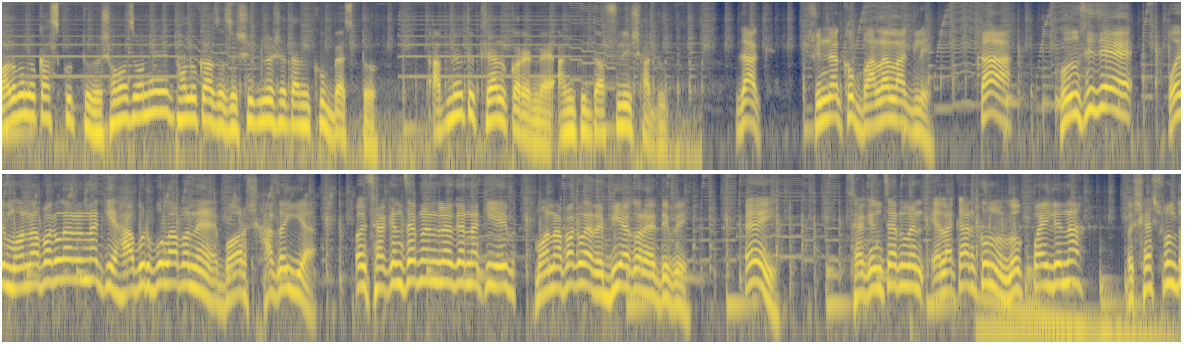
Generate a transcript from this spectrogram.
ভালো ভালো কাজ করতে হবে। সমাজে অনেক ভালো কাজ আছে সেগুলোর সাথে আমি খুব ব্যস্ত। আপনিও তো খেয়াল করেন না আমি কিন্তু আসলেই সাধু। যাক শুনে খুব ভালো লাগলে। তা, শুনছি যে ওই মনা পাগলারে নাকি হাবুর পোলা মানে বর সাজাইয়া, ওই সেকেন্ড চেয়ারম্যান লোকে নাকি এই মনা পাগলারে বিয়ে করাই দেবে। এই সেকেন্ড চেয়ারম্যান এলাকার কোনো লোক পাইলে না, ওই শেষ পর্যন্ত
